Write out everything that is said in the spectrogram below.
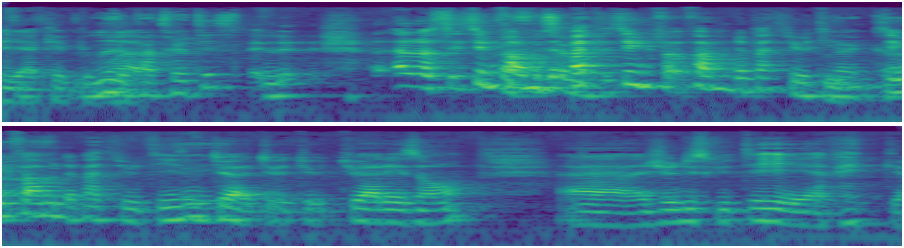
il y a quelques mois. Le patriotisme Alors, c'est une, forme de, une forme de patriotisme. C'est une forme de patriotisme, tu, as, tu, tu, as raison. Euh, je discutais avec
